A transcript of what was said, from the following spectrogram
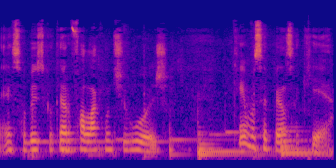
é sobre isso que eu quero falar contigo hoje. Quem você pensa que é?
